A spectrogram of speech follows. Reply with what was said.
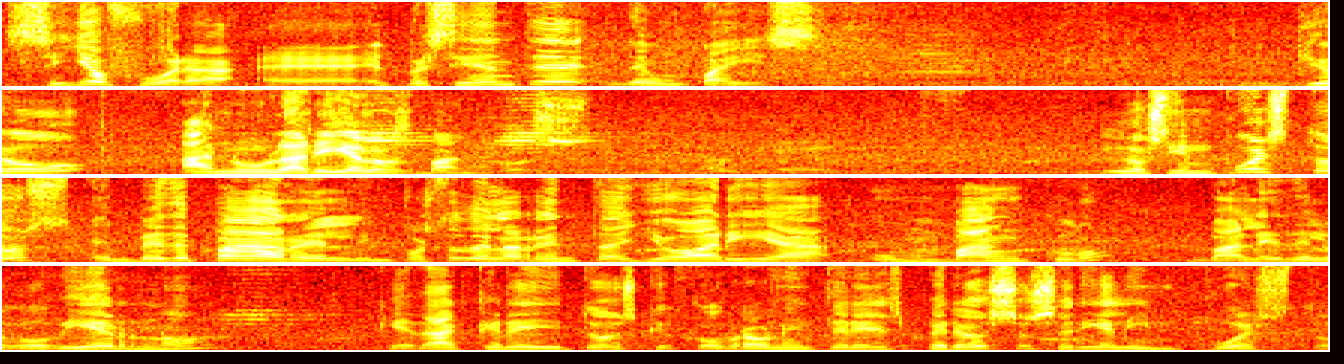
si yo fuera eh, el presidente de un país, yo anularía los bancos. Los impuestos, en vez de pagar el impuesto de la renta, yo haría un banco, ¿vale? Del gobierno que da créditos, que cobra un interés, pero eso sería el impuesto.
